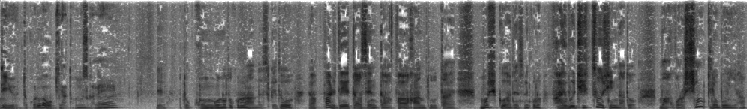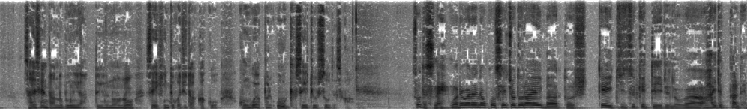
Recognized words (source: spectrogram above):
ていうところが大きなところですかね。であと今後のところなんですけど、やっぱりデータセンター、パワー半導体、もしくはですね、この 5G 通信など、まあ、この新規の分野、最先端の分野というのの製品とか受託加工、今後やっぱり大きく成長しそうですか？そうですね、われわれのこう成長ドライバーとして位置づけているのは、ハイテク関連、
